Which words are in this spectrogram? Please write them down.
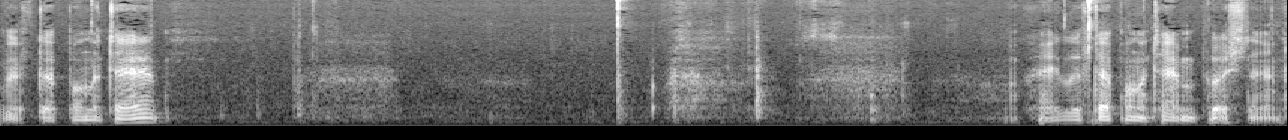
Lift up on the tab. Okay, lift up on the tab and push then.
